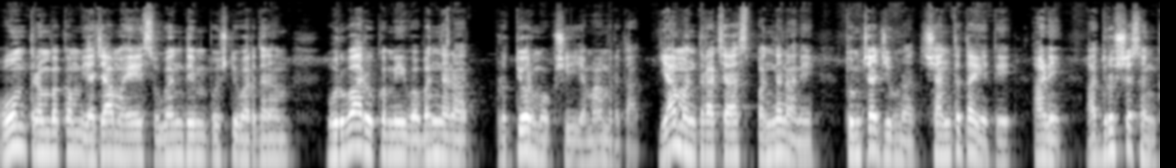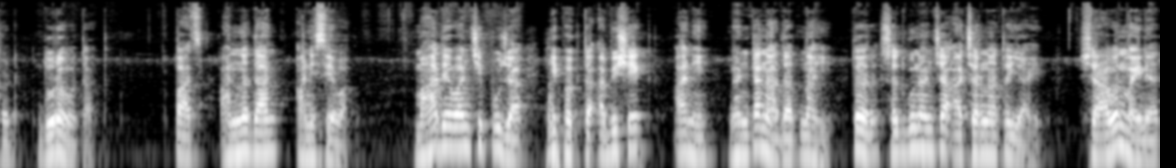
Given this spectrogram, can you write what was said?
ओम त्र्यंबकम यजामहे सुगंधिम पुष्टिवर्धनम उर्वारुकमी वबंधनात मृत्योर्मोक्षी यमामृतात. या मंत्राच्या स्पंदनाने तुमच्या जीवनात शांतता येते आणि अदृश्य संकट दूर होतात. पाच अन्नदान आणि सेवा. महादेवांची पूजा ही फक्त अभिषेक आणि घंटानादात नाही तर सद्गुणांच्या आचरणातही आहे. श्रावण महिन्यात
